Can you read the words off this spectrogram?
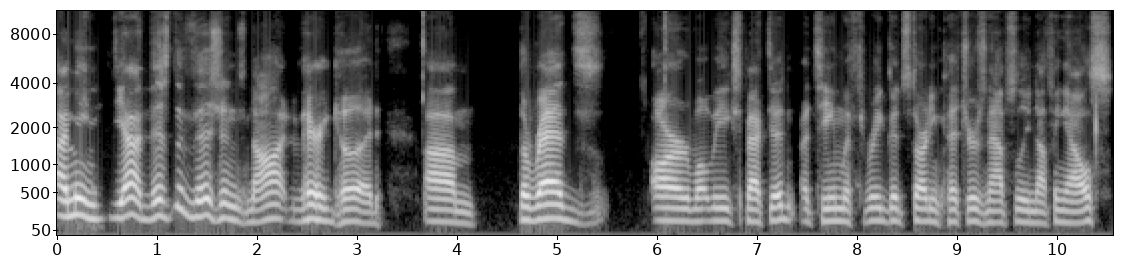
I mean, yeah, this division's not very good. Um, the Reds are what we expected a team with three good starting pitchers and absolutely nothing else.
